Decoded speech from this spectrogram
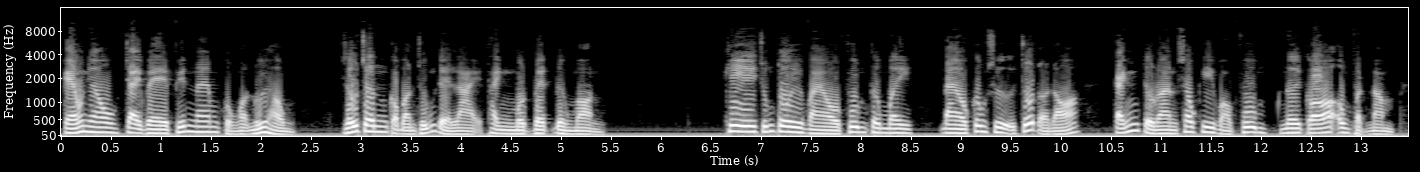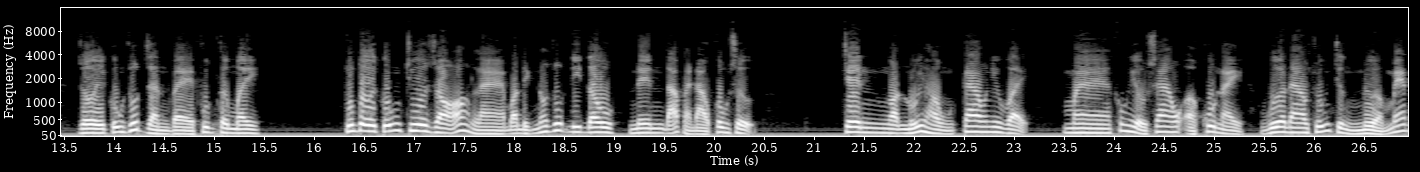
kéo nhau chạy về phía nam của ngọn núi Hồng. Dấu chân của bọn chúng để lại thành một vệt đường mòn. Khi chúng tôi vào phum tơ mây, đào công sự chốt ở đó, cánh tiểu đoàn sau khi vào phum nơi có ông Phật nằm, rồi cũng rút dần về Phun tơ mây. Chúng tôi cũng chưa rõ là bọn địch nó rút đi đâu nên đã phải đào công sự. Trên ngọn núi Hồng cao như vậy mà không hiểu sao ở khu này vừa đào xuống chừng nửa mét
